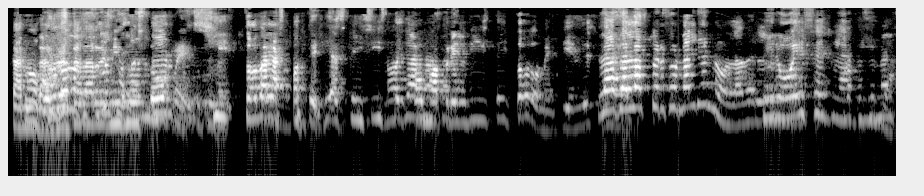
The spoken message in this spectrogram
tarugas. No, volver a dar mismos topes. Sí, todas las tonterías que hiciste, cómo aprendiste y todo, ¿me entiendes? La de las personales ya no, la de Pero esa es la vida,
